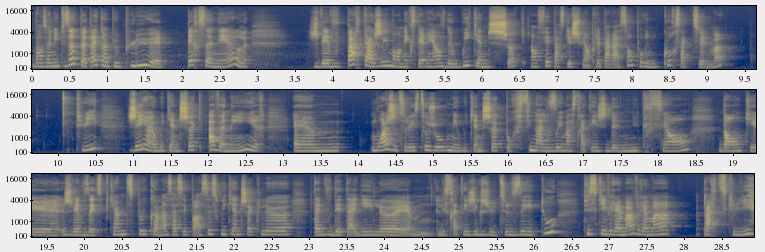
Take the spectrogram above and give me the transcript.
dans un épisode peut-être un peu plus euh, personnel. Je vais vous partager mon expérience de Weekend Shock, en fait, parce que je suis en préparation pour une course actuellement. Puis, j'ai un Weekend Shock à venir. Euh, moi, j'utilise toujours mes week-end shocks pour finaliser ma stratégie de nutrition. Donc, euh, je vais vous expliquer un petit peu comment ça s'est passé ce week-end shock-là, peut-être vous détailler là, euh, les stratégies que j'ai utilisées et tout. Puis, ce qui est vraiment, vraiment particulier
